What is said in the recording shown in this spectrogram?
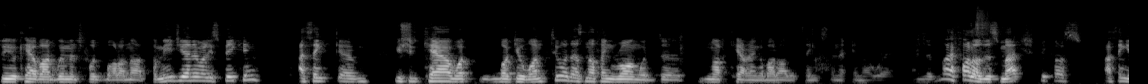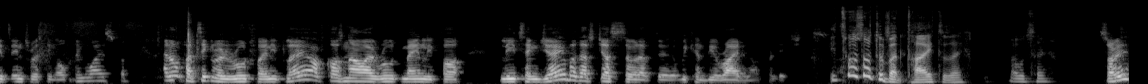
do you care about women's football or not? For me, generally speaking, I think um, you should care what, what you want to, and there's nothing wrong with uh, not caring about other things in a, in a way. And uh, I follow this match because I think it's interesting opening wise, but I don't particularly root for any player. Of course, now I root mainly for Lei Tingjie, but that's just so that uh, we can be right in our predictions. It was not a bad tie today, I would say. Sorry?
